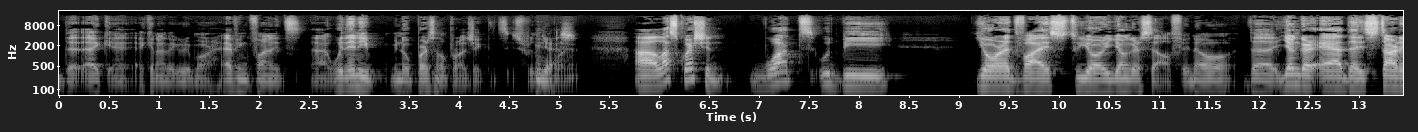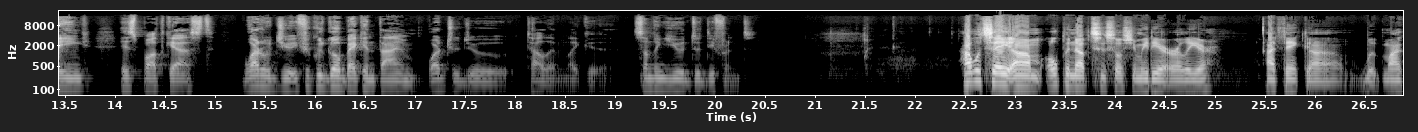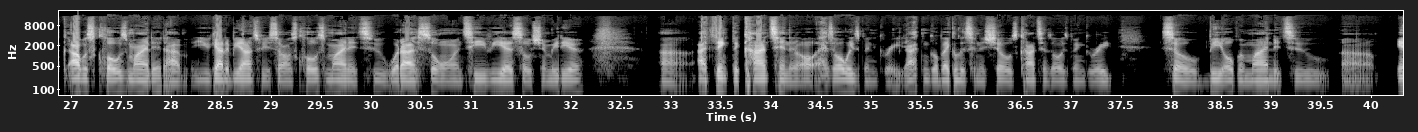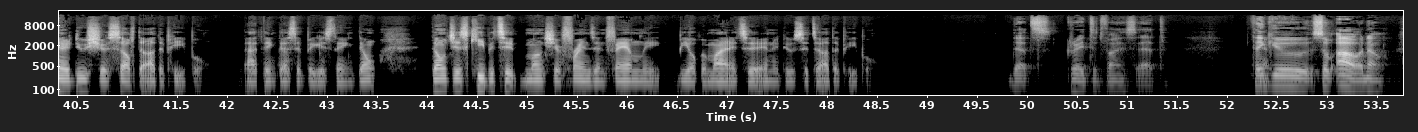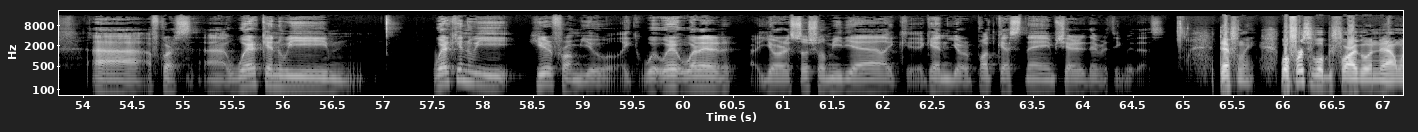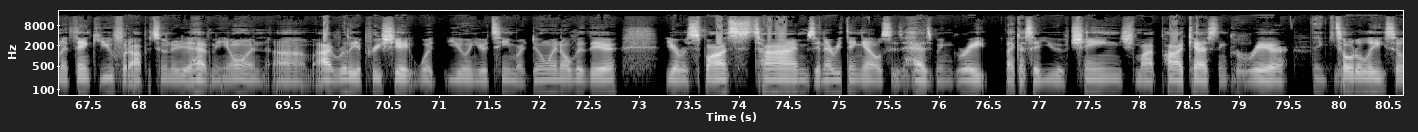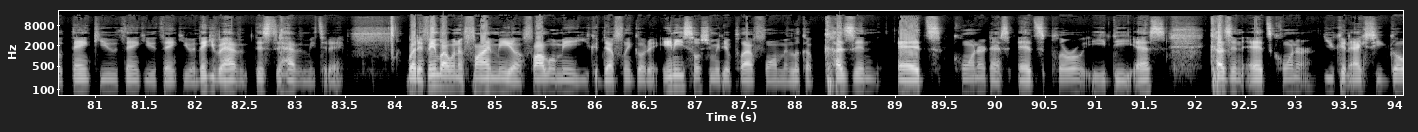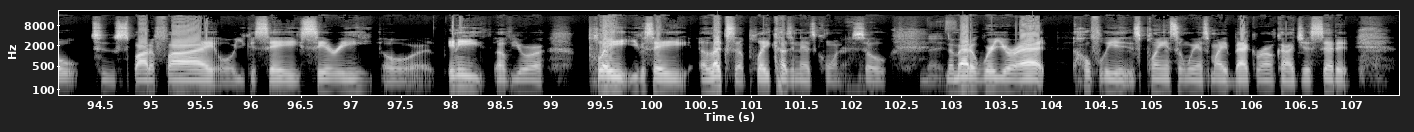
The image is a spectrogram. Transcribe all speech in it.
That I, can, I cannot agree more. Having fun, it's uh, with any you know personal project, it's, it's really yes. important. Uh, last question: What would be your advice to your younger self? You know, the younger Ed that is starting his podcast. What would you, if you could go back in time, what would you tell him? Like uh, something you would do different? I would say um, open up to social media earlier. I think uh, with my I was closed minded. I, you got to be honest with yourself. I was closed minded to what I saw on TV as social media. Uh, I think the content has always been great. I can go back and listen to shows. Content's always been great. So be open minded to uh, introduce yourself to other people. I think that's the biggest thing. Don't don't just keep it to amongst your friends and family. Be open minded to introduce it to other people. That's great advice, Ed. Thank yeah. you. So, oh no, uh, of course. Uh, where can we, where can we hear from you? Like, where, what are your social media? Like, again, your podcast name. Share everything with us. Definitely. Well, first of all, before I go into that, I want to thank you for the opportunity to have me on. Um, I really appreciate what you and your team are doing over there. Your response times and everything else is, has been great. Like I said, you have changed my podcasting career. Thank you. Totally. So thank you, thank you, thank you, and thank you for having this to having me today. But if anybody want to find me or follow me, you could definitely go to any social media platform and look up Cousin Ed's Corner. That's Ed's plural, E D S. Cousin Ed's Corner. You can actually go to Spotify or you could say Siri or any of your play. You could say Alexa, play Cousin Ed's Corner. So Nice. no matter where you're at, hopefully it's playing somewhere in my background because I just said it.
